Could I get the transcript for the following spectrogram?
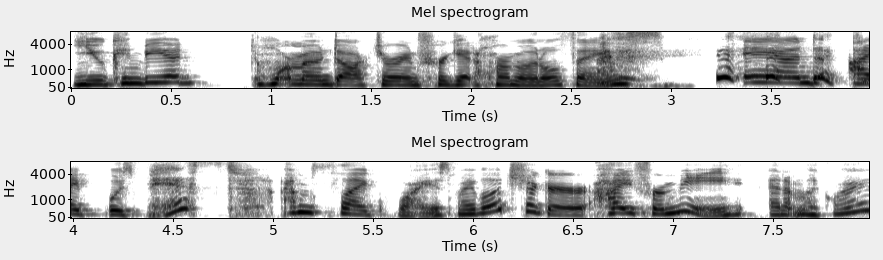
you can be a hormone doctor and forget hormonal things. and I was pissed. I was like, why is my blood sugar high for me? And I'm like, why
